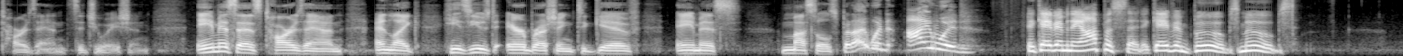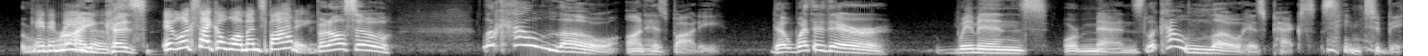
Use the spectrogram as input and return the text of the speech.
Tarzan situation. Amos as Tarzan, and like he's used airbrushing to give Amos muscles. But I would I would It gave him the opposite. It gave him boobs, moobs. Gave him right because It looks like a woman's body. but also look how low on his body that whether they're women's or men's look how low his pecs seem to be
